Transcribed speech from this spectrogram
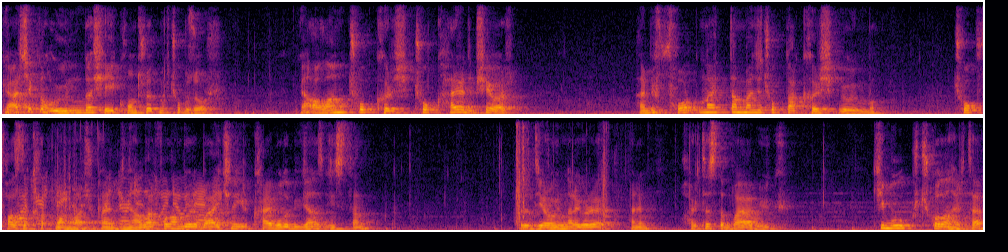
Gerçekten oyunda şeyi kontrol etmek çok zor. Ya alan çok karışık, çok her yerde bir şey var. Hani bir Fortnite'tan bence çok daha karışık bir oyun bu. Çok fazla katman var çünkü hani binalar falan böyle bayağı içine girip kaybolabileceğiniz cinsten. Ya da diğer oyunlara göre hani haritası da bayağı büyük. Ki bu küçük olan harita.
